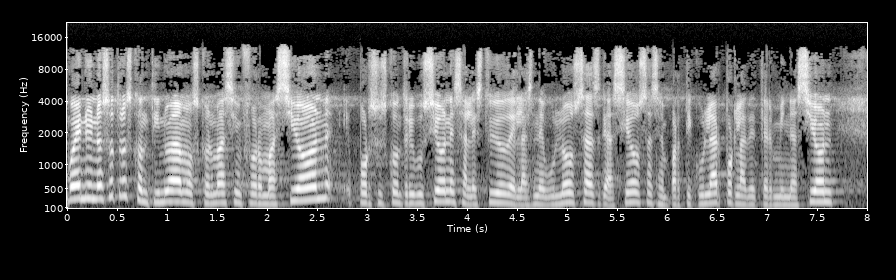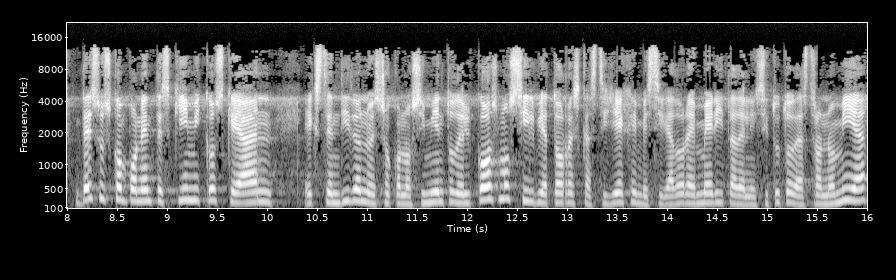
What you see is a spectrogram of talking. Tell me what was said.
Bueno, y nosotros continuamos con más información por sus contribuciones al estudio de las nebulosas gaseosas, en particular por la determinación de sus componentes químicos que han extendido nuestro conocimiento del cosmos. Silvia Torres Castilleja, investigadora emérita del Instituto de Astronomía,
